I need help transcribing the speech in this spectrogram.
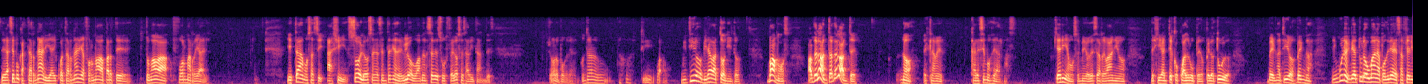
de las épocas ternaria y cuaternaria formaba parte, tomaba forma real. Y estábamos así, allí, solos en las entrañas del globo, a merced de sus feroces habitantes. Yo no lo puedo creer. Encontraron. Mi tío miraba atónito. Vamos, adelante, adelante. No, exclamé. Carecemos de armas. ¿Qué haríamos en medio de ese rebaño de gigantescos cuadrúpedos, pelotudo? Venga, tío, venga. Ninguna criatura humana podría desafiar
